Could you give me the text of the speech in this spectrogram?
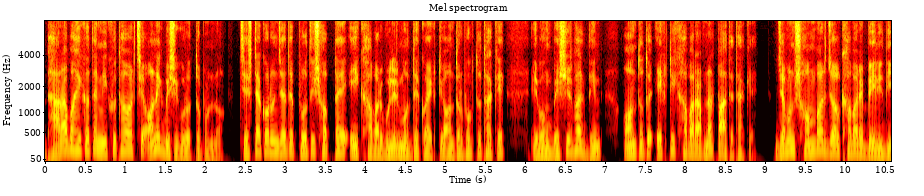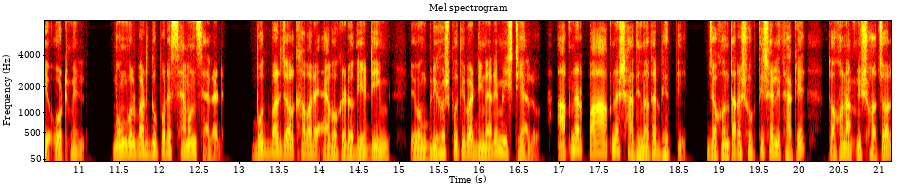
ধারাবাহিকতা নিখুঁত হওয়ার চেয়ে অনেক বেশি গুরুত্বপূর্ণ। চেষ্টা করুন যাতে প্রতি সপ্তাহে এই খাবারগুলির মধ্যে কয়েকটি অন্তর্ভুক্ত থাকে এবং বেশিরভাগ দিন অন্তত একটি খাবার আপনার পাতে থাকে। যেমন সোমবার জলখাবারে বেরি দিয়ে ওটমিল, মঙ্গলবার দুপুরে স্যামন স্যালাড, বুধবার জলখাবারে অ্যাভোকেডো দিয়ে ডিম এবং বৃহস্পতিবার ডিনারে মিষ্টি আলু। আপনার পা আপনার স্বাধীনতার ভিত্তি। যখন তারা শক্তিশালী থাকে, তখন আপনি সচল,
